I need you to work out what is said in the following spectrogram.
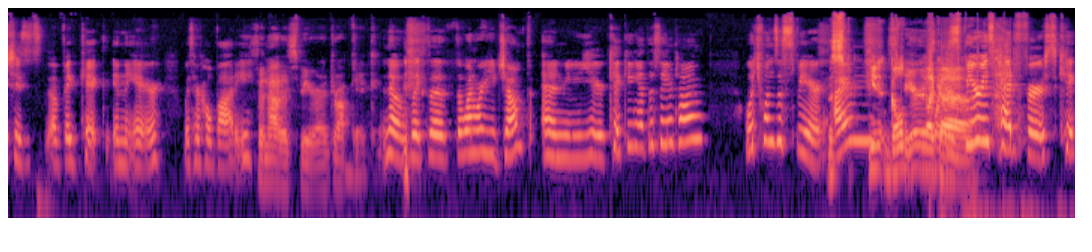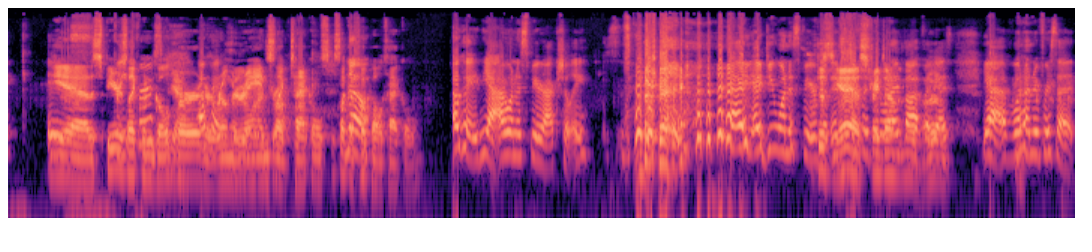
She's a big kick in the air with her whole body. So not a spear, a drop kick. No, like the the one where you jump and you're kicking at the same time. Which one's a spear? The I'm you know, gold Spear is like, like a a- spear is head first. Kick. Is yeah. The spear is feet like when? Goldberg Yeah. or Okay. Roman So you want a Reigns like tackles. It's like a football tackle. Okay, yeah, I want a spear actually. Okay. I, I do want a spear, Just- but it's yeah, different straight than what down I thought. middle. But Alright. yes, yeah, one hundred percent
